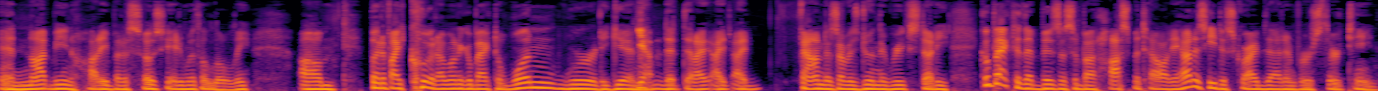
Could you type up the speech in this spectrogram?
and not being haughty, but associating with the lowly. Um, but if I could, I want to go back to one word again Yeah. that that I, I, I found as I was doing the Greek study. Go back to that business about hospitality. How does he describe that in verse 13?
